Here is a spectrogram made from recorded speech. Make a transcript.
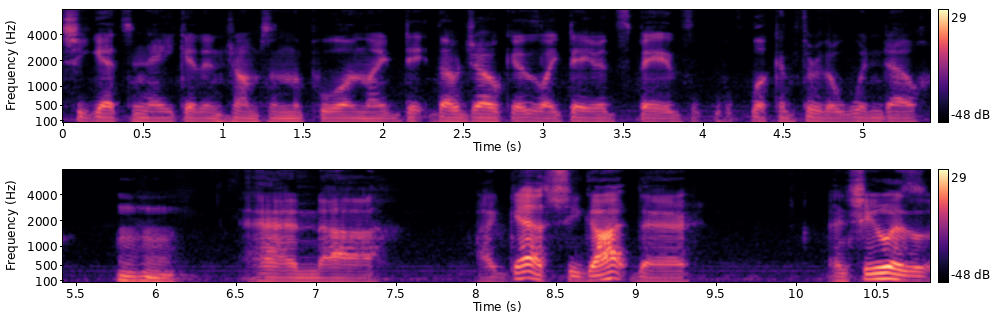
she gets naked and jumps in the pool, and like da- the joke is like David Spade's looking through the window, Mm-hmm. and uh, I guess she got there, and she was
